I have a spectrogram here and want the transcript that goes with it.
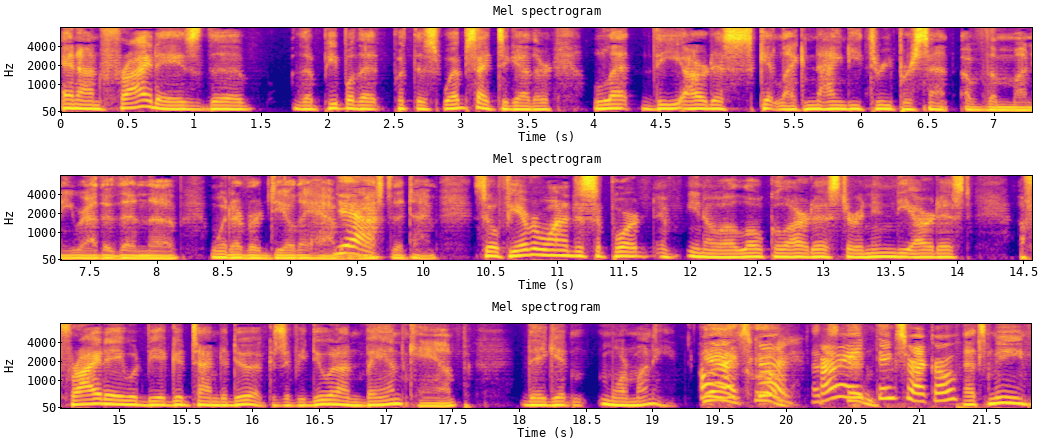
And on Fridays, the the people that put this website together let the artists get like 93% of the money rather than the whatever deal they have Yeah. the rest of the time. So if you ever wanted to support, you know, a local artist or an indie artist, a Friday would be a good time to do it because if you do it on Bandcamp, they get more money. Oh, Yeah, that's cool. good. That's All right. good. Thanks, Rocco. That's me.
